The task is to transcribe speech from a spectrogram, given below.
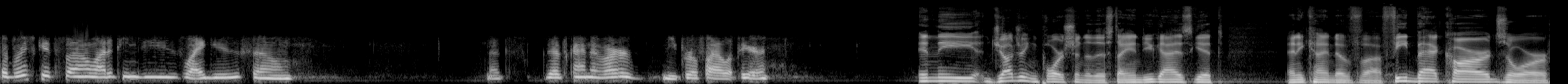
the briskets, uh, a lot of teams use wagyu, so that's that's kind of our meat profile up here. In the judging portion of this, Diane, do you guys get any kind of uh, feedback cards or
